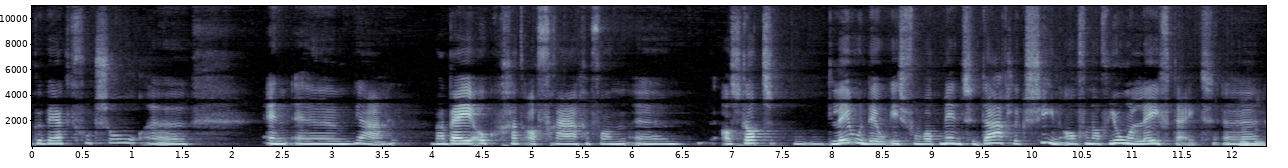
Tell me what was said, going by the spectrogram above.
bewerkt voedsel. Uh, en ehm, ja, waarbij je ook gaat afvragen van als dat het leeuwendeel is van wat mensen dagelijks zien, al vanaf jonge leeftijd. Mm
